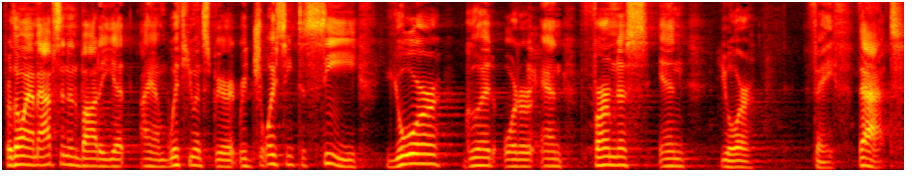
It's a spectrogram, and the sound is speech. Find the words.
For though I am absent in body, yet I am with you in spirit, rejoicing to see your good order and firmness in your faith. That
